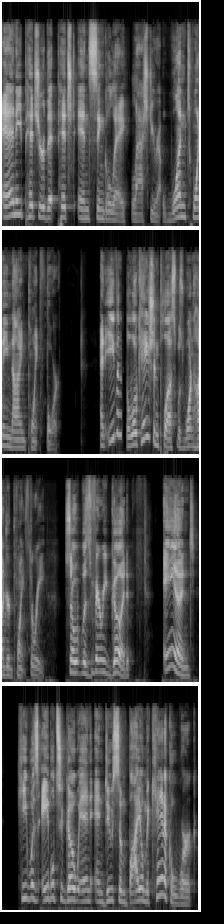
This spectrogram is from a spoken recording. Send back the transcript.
any pitcher that pitched in single A last year at 129.4. And even the location plus was 100.3. So it was very good. And he was able to go in and do some biomechanical work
